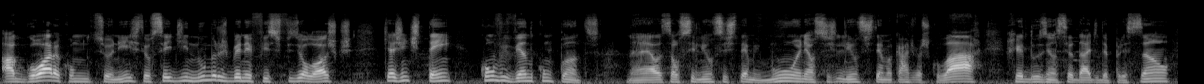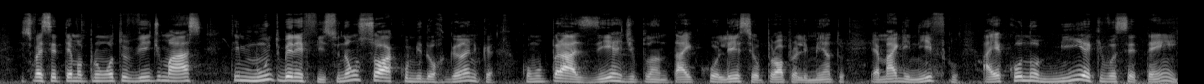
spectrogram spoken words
agora como nutricionista eu sei de inúmeros benefícios fisiológicos que a gente tem convivendo com plantas. Né? Elas auxiliam o sistema imune, auxiliam o sistema cardiovascular, reduzem a ansiedade e depressão. Isso vai ser tema para um outro vídeo, mas tem muito benefício. Não só a comida orgânica, como o prazer de plantar e colher seu próprio alimento é magnífico. A economia que você tem,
